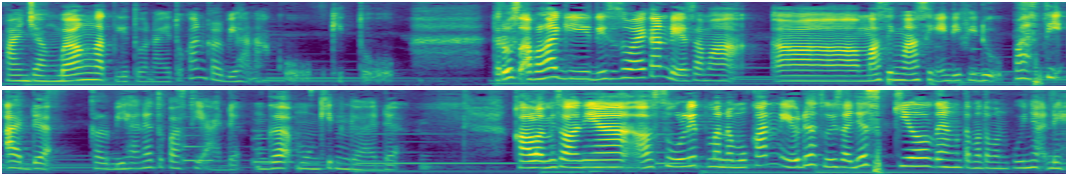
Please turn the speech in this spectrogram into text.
panjang banget gitu. Nah itu kan kelebihan aku gitu. Terus apalagi disesuaikan deh sama eh, masing-masing uh, individu. Pasti ada kelebihannya tuh pasti ada. Nggak mungkin nggak ada. Kalau misalnya uh, sulit menemukan ya udah tulis aja skill yang teman-teman punya deh.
